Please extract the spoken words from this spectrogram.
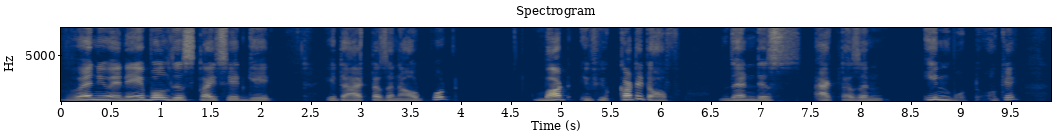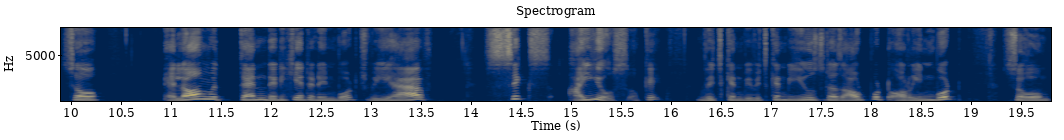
when you enable this tri-state gate it acts as an output but if you cut it off then this act as an input okay. So along with 10 dedicated inputs we have 6 IOs okay which can be which can be used as output or input. So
